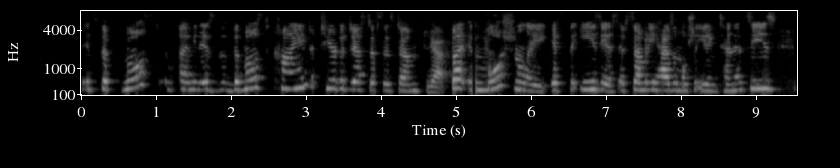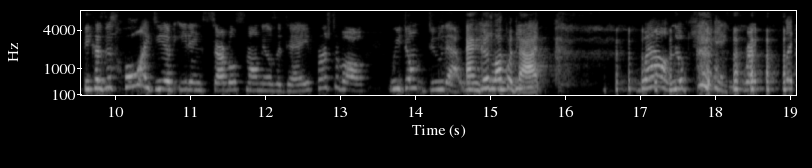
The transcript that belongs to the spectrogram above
it's the most I mean, is the, the, most kind to your digestive system. Yeah. But emotionally, it's the easiest if somebody has emotional eating tendencies because this whole idea of eating several small meals a day, first of all, we don't do that. We and good luck with that. Well, no kidding, right? Like,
